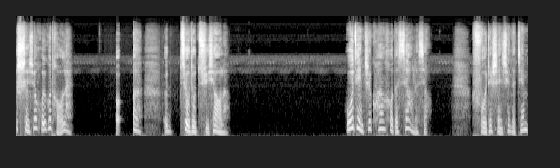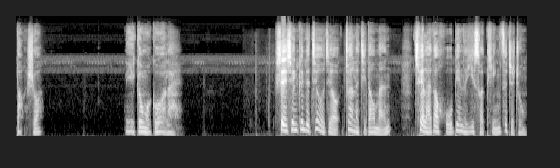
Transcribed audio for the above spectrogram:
沈轩回过头来，“呃呃呃，舅舅取笑了。”吴建之宽厚的笑了笑，抚着沈轩的肩膀说：“你跟我过来。”沈轩跟着舅舅转了几道门，却来到湖边的一所亭子之中。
